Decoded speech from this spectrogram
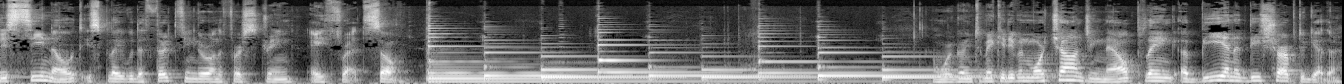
This C note is played with the third finger on the first string, 8th fret. So. And we're going to make it even more challenging now, playing a B and a D sharp together.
